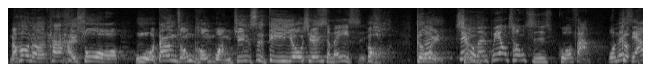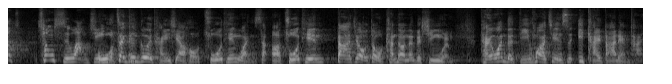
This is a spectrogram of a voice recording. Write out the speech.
然后呢，他还说哦，我当总统，网军是第一优先。什么意思？哦，各位，所以我们不用充实国防，我们只要。充实网军，我再跟各位谈一下哈。昨天晚上啊，昨天大家都有看到那个新闻，台湾的敌化舰是一台打两台，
